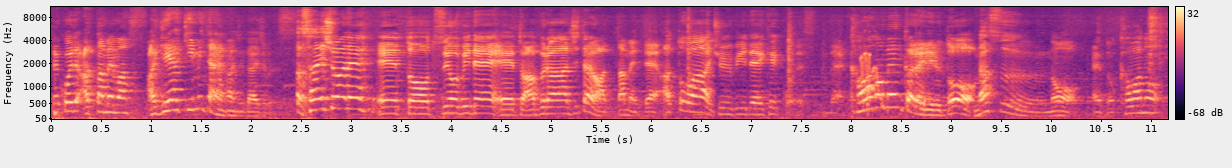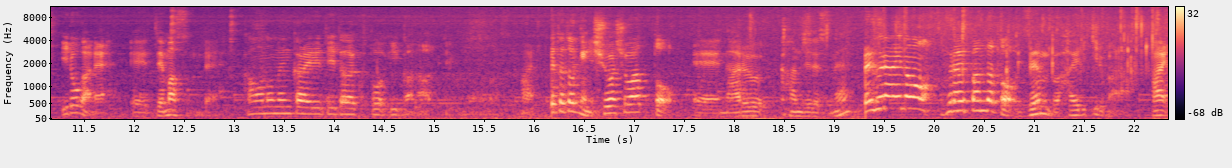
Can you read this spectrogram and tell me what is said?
でこれで温めます。揚げ焼きみたいな感じで大丈夫です。最初はねえっ、ー、と強火で、えーと、油自体を温めてあとは中火で結構ですんで皮の面から入れるとナスの、えーと、皮の色がね、えー、出ますんで皮の面から入れていただくといいかなっていう思います。はい。入れた時にシュワシュワっと、えー、なる感じですね。これぐらいのフライパンだと全部入りきるかな。はい。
